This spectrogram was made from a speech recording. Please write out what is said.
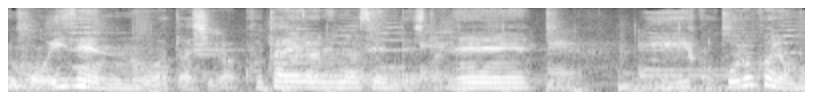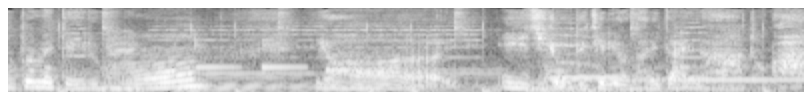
もう以前の私は答えられませんでしたね。えー、心から求めているもの？いやいい授業できるようになりたいなとか、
